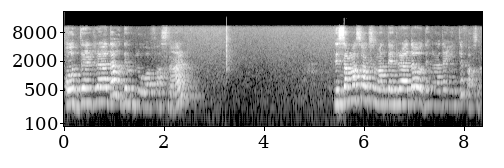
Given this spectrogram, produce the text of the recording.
Och den röda och den blåa fastnar. Det är samma sak som att den röda och den röda inte fastnar.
